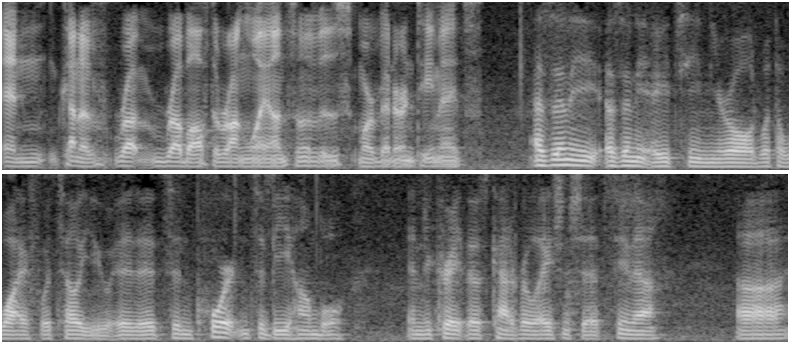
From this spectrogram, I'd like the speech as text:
and kind of rub, rub off the wrong way on some of his more veteran teammates. As any as any 18 year old with a wife would tell you, it, it's important to be humble and to create those kind of relationships. You know, uh,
